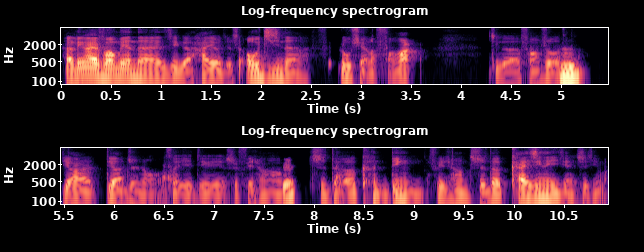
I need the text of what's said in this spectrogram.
啊，另外一方面呢，这个还有就是 OG 呢入选了防二，这个防守嗯第二、第二阵容，所以这个也是非常值得肯定、非常值得开心的一件事情嘛。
